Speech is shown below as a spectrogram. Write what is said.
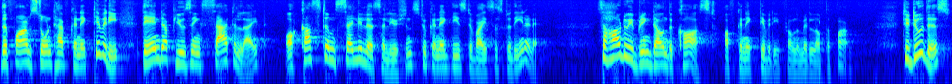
the farms don't have connectivity. They end up using satellite or custom cellular solutions to connect these devices to the internet. So how do we bring down the cost of connectivity from the middle of the farm? To do this,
